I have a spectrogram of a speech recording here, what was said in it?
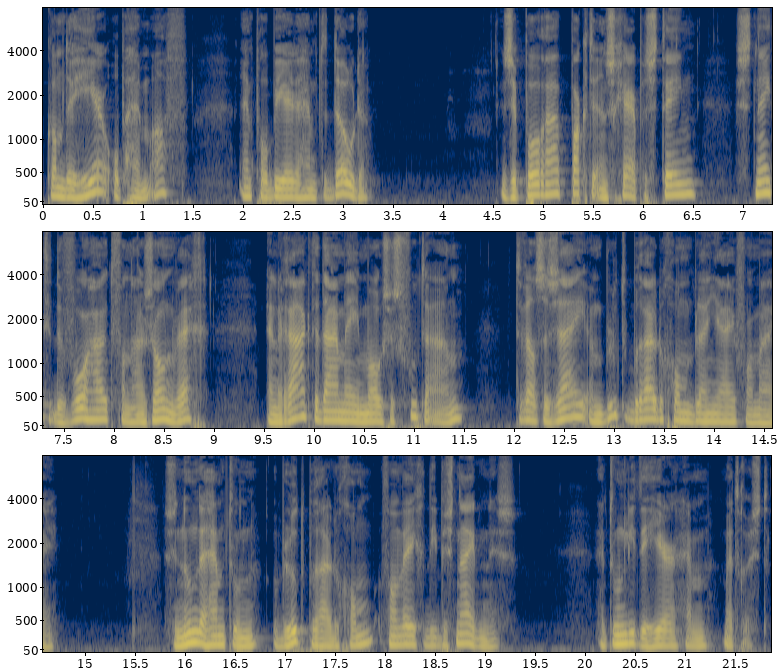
kwam de Heer op hem af en probeerde hem te doden. Zipporah pakte een scherpe steen, sneed de voorhuid van haar zoon weg en raakte daarmee Mozes voeten aan, terwijl ze zei: Een bloedbruidegom ben jij voor mij. Ze noemde hem toen bloedbruidegom vanwege die besnijdenis. En toen liet de Heer hem met rust.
